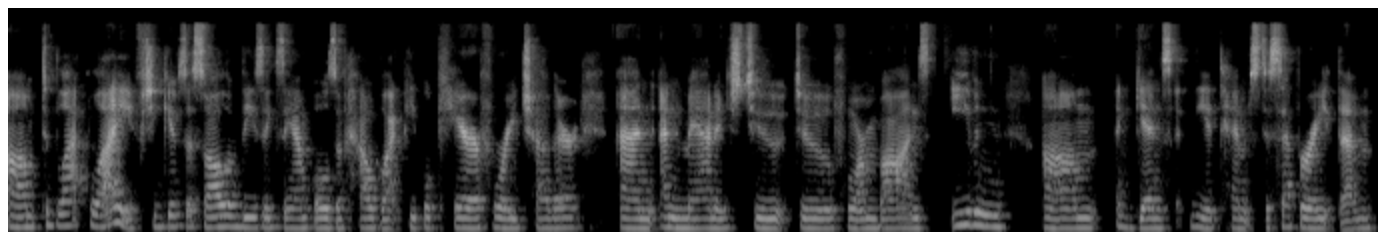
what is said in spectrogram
um, to Black life. She gives us all of these examples of how Black people care for each other and and manage to to form bonds, even um, against the attempts to separate them.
